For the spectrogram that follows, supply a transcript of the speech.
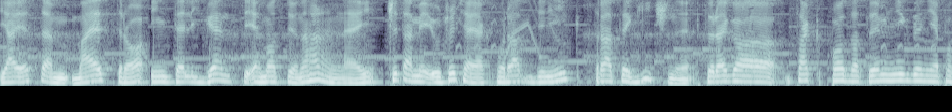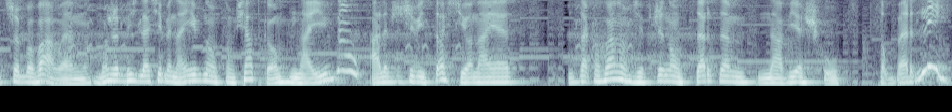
ja jestem maestro inteligencji emocjonalnej. Czytam jej uczucia jak poradnik strategiczny, którego tak poza tym nigdy nie potrzebowałem. Może być dla ciebie naiwną sąsiadką? Naiwną? Ale w rzeczywistości ona jest zakochaną dziewczyną z sercem na wierzchu. Co, Berli?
